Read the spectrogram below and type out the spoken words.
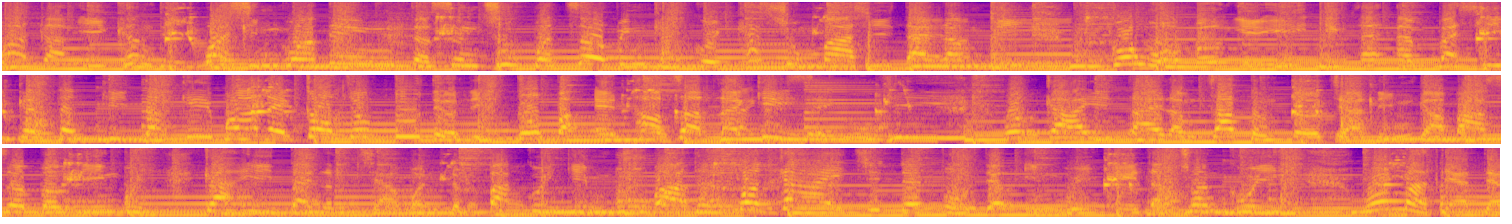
我甲伊藏伫我心肝顶，就算出我做兵较贵，较俗嘛是台南味。不管我无意，伊硬爱安排时间，转去转去，我的故乡拄着你，我目的透早来去。我介意台南早顿多食林家肉烧饭，因为介意台南吃完两百几斤牛肉汤。我介意这个步调，因为会当喘气。我嘛定定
